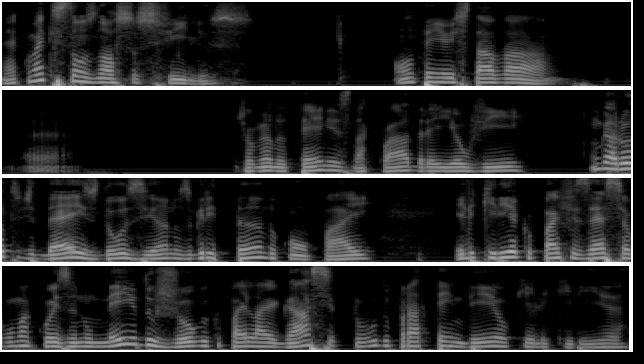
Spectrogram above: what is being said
Né? Como é que estão os nossos filhos? Ontem eu estava é, jogando tênis na quadra e eu vi um garoto de 10, 12 anos gritando com o pai. Ele queria que o pai fizesse alguma coisa no meio do jogo, que o pai largasse tudo para atender ao que ele queria.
